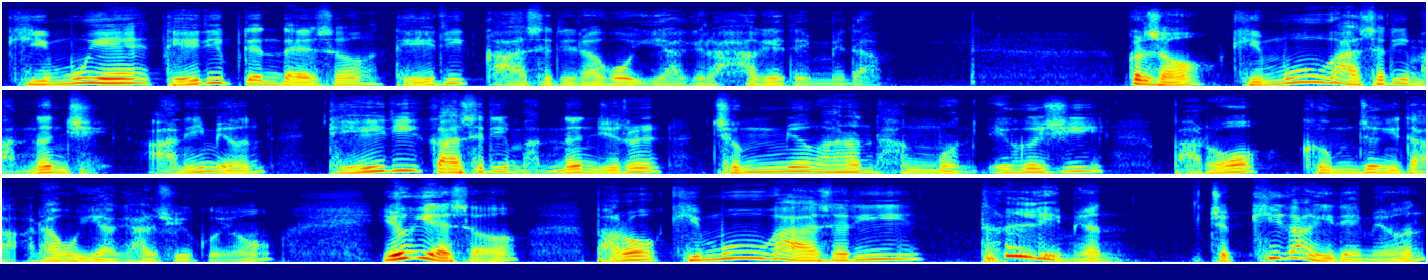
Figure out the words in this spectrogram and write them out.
기무에 대립된다 해서 대립가설이라고 이야기를 하게 됩니다. 그래서 기무가설이 맞는지 아니면 대리가설이 맞는지를 증명하는 학문 이것이 바로 검증이다 라고 이야기할 수 있고요. 여기에서 바로 기무가설이 틀리면 즉 기각이 되면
